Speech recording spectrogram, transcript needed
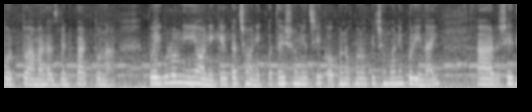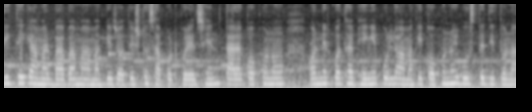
করতো, আমার হাজব্যান্ড পারতো না। তো এগুলো নিয়ে অনেকের কাছে অনেক কথাই শুনেছি, কখনো কোনো কিছু মনে করি নাই। আর সেদিক থেকে আমার বাবা মা আমাকে যথেষ্ট সাপোর্ট করেছেন। তারা কখনো অন্যের কথা ভেঙে পড়লেও আমাকে কখনোই বুঝতে দিত না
